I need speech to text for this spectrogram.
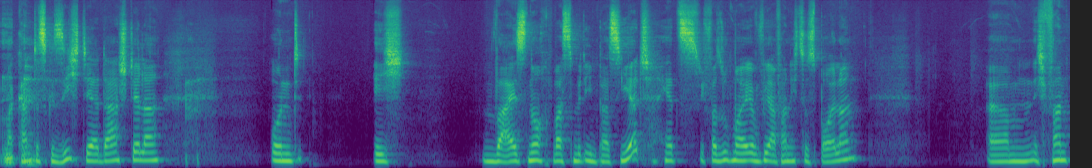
markantes Gesicht, der Darsteller. Und ich weiß noch, was mit ihm passiert. Jetzt, ich versuche mal irgendwie einfach nicht zu spoilern. Ähm, ich fand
